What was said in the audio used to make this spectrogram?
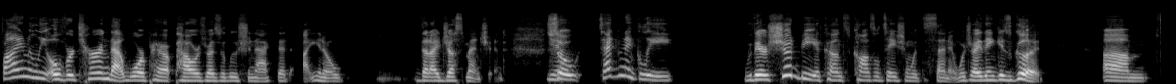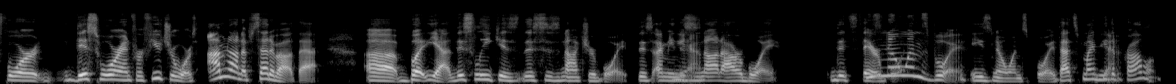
finally overturned that War Powers Resolution Act that uh, you know that I just mentioned. Yeah. So technically, there should be a cons- consultation with the Senate, which I think is good um, for this war and for future wars. I'm not upset about that. Uh, but yeah, this leak is this is not your boy. This I mean, this Yeah. is not our boy. It's He's their no one's boy. He's no one's boy. That's might be Yeah. the problem.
